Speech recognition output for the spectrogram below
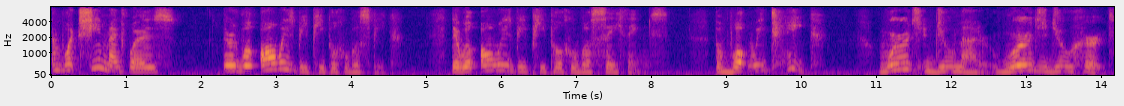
And what she meant was there will always be people who will speak. There will always be people who will say things. But what we take, words do matter. Words do hurt.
